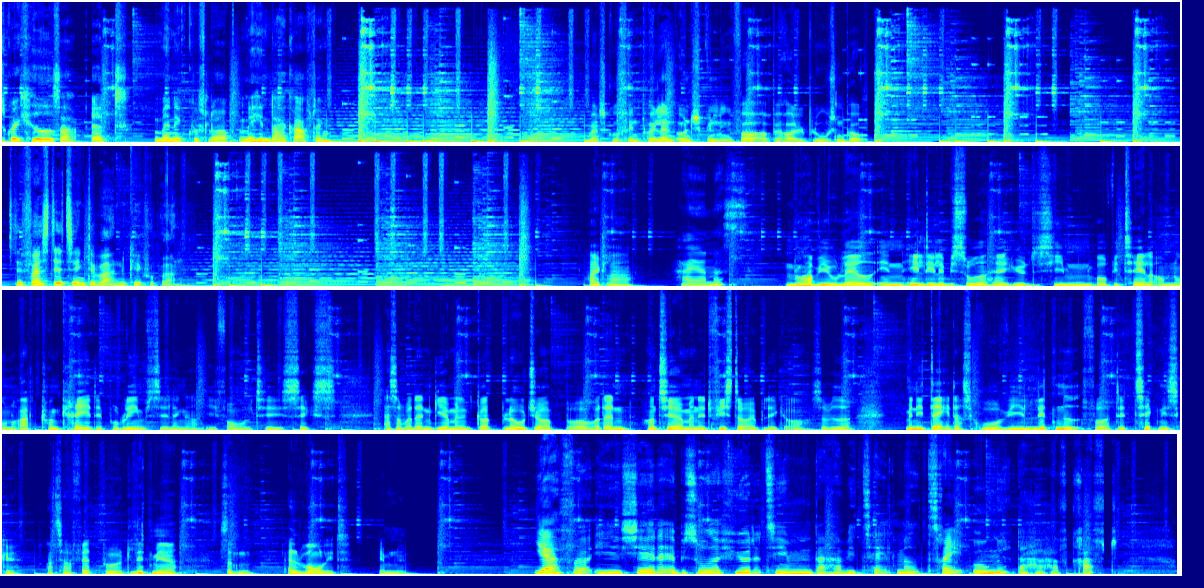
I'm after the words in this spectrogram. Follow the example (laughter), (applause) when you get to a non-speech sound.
Det skulle ikke hedde sig, at man ikke kunne slå op med hende, der har kraft, ikke? Man skulle finde på en eller anden undskyldning for at beholde blusen på. Det første, jeg tænkte, var, at nu kan jeg ikke få børn. Hej Clara. Hej Anders. Nu har vi jo lavet en hel del episoder her i Hyrdetimen, hvor vi taler om nogle ret konkrete problemstillinger i forhold til sex. Altså, hvordan giver man et godt blowjob, og hvordan håndterer man et fisteøjeblik, og så videre. Men i dag, der skruer vi lidt ned for det tekniske, og tager fat på et lidt mere sådan alvorligt emne. Ja, for i 6. episode af Hyrdetimen, der har vi talt med tre unge, der har haft kræft.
